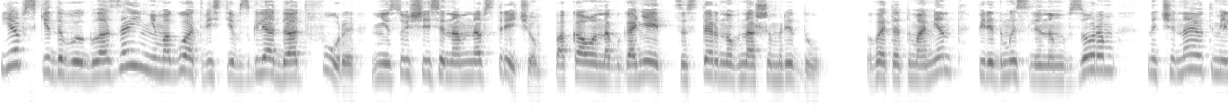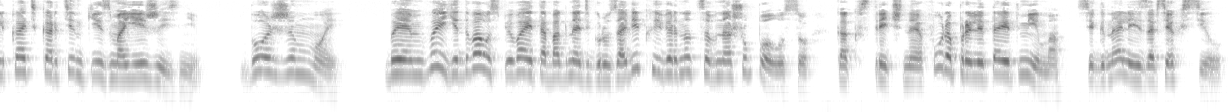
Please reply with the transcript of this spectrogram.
Я вскидываю глаза и не могу отвести взгляда от фуры, несущейся нам навстречу, пока он обгоняет цистерну в нашем ряду. В этот момент перед мысленным взором начинают мелькать картинки из моей жизни. Боже мой! БМВ едва успевает обогнать грузовик и вернуться в нашу полосу, как встречная фура пролетает мимо, сигналя изо всех сил.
